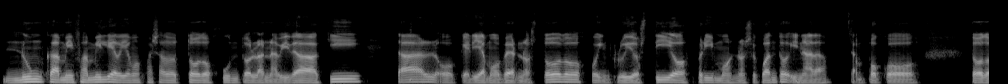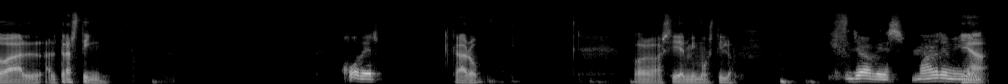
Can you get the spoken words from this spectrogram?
Nunca mi familia habíamos pasado todo juntos la Navidad aquí, tal, o queríamos vernos todos, o incluidos tíos, primos, no sé cuánto, y nada, tampoco todo al, al trusting, Joder, claro. O Así el mismo estilo. ya ves. Madre mía. Mira,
